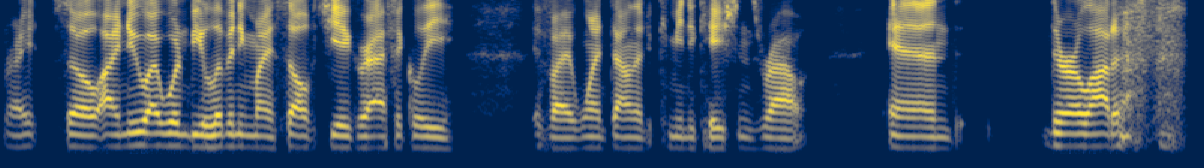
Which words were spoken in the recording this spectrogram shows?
right? So I knew I wouldn't be limiting myself geographically if I went down the communications route. And there are a lot of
